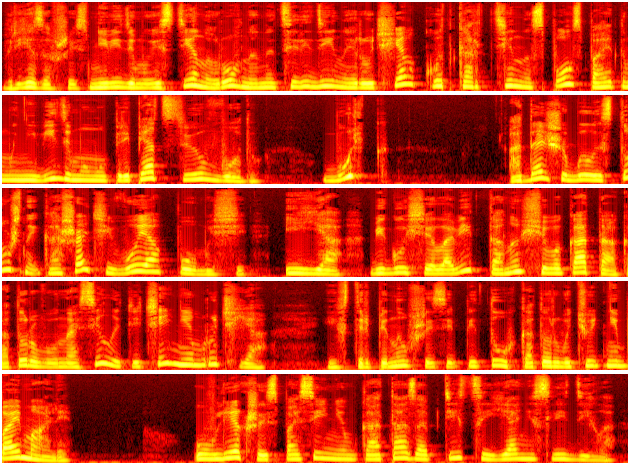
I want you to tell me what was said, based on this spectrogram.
Врезавшись в невидимую стену ровно над серединой ручья, кот картинно сполз по этому невидимому препятствию в воду. Бульк! А дальше был истошный кошачий вой о помощи, и я, бегущая ловить тонущего кота, которого уносила течением ручья, и встрепенувшийся петух, которого чуть не поймали. Увлекшись спасением кота, за птицей я не следила —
